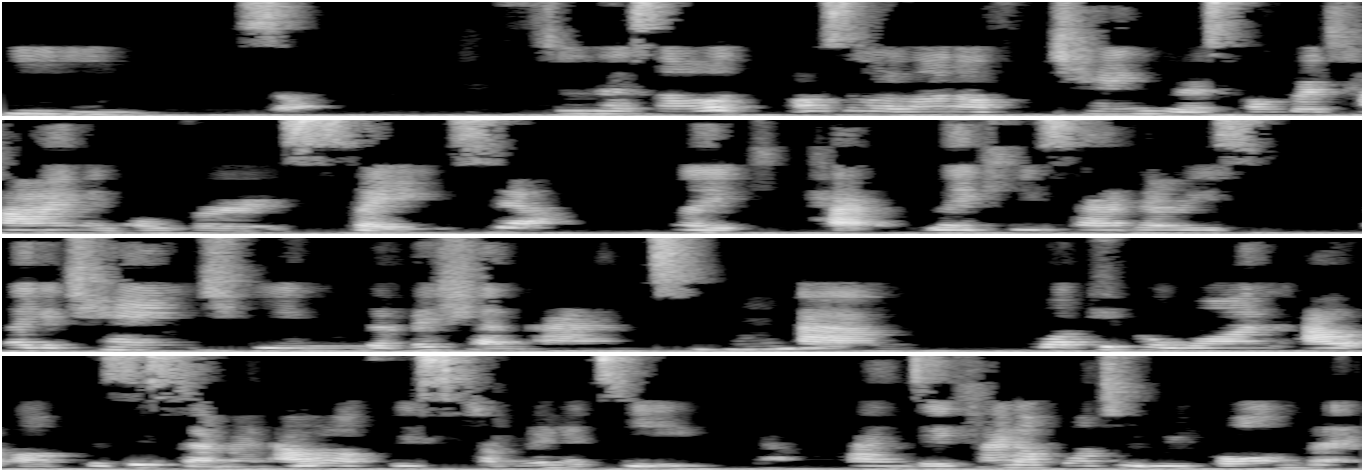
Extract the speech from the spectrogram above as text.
Mm. So. So there's also a lot of changes over time and over space. Yeah. Like, like you said, there is like a change in the vision and mm-hmm. um, what people want out of the system and out of this community. And they kind of want to reform it.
